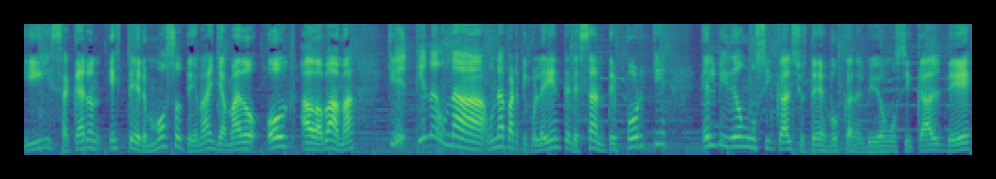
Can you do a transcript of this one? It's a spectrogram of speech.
Y sacaron este hermoso tema llamado Old Alabama. Que tiene una, una particularidad interesante porque el video musical, si ustedes buscan el video musical de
